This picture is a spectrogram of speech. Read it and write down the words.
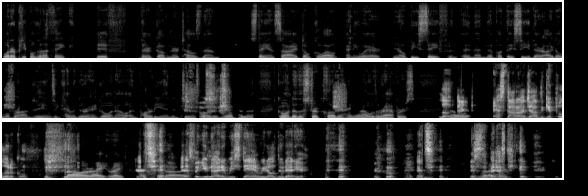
what are people going to think if their governor tells them stay inside, don't go out anywhere, you know, be safe. And, and then, the, but they see their idol LeBron James and Kevin Durant going out and partying and James Harden going to the, going to the strip club and hanging out with rappers. Look, you know, that's not our job to get political. no, right, right. That's, but, uh, that's for United we stand. We don't do that here. that's, this is a basket. I think,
